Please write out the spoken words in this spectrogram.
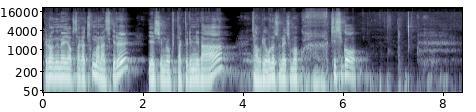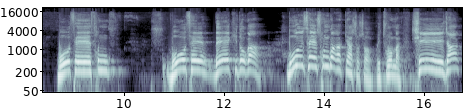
그런 은혜의 역사가 충만하시기를 예수님으로 부탁드립니다. 자, 우리 오른손에 주먹 꽉 쥐시고 모세의 손, 모세 내 기도가 모세의 손과 같게 하소서. 우리 두 번만 시작.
